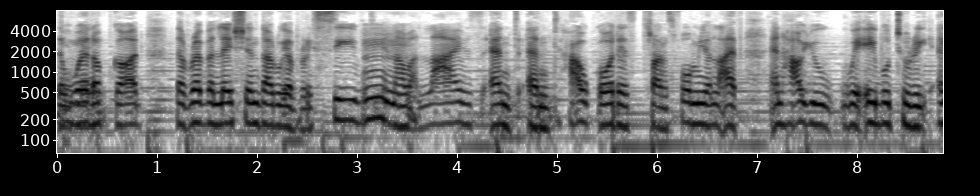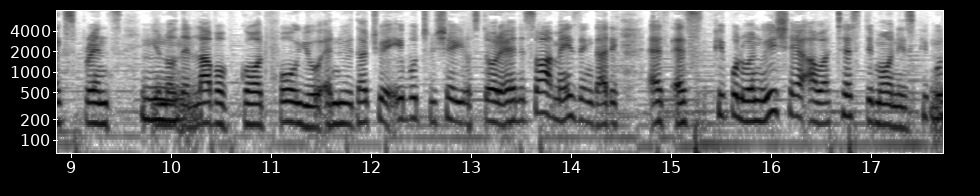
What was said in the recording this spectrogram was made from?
the Word of God, the revelation that we have received in mm. our lives, and and how God has transformed your life, and how you were able to re-experience you know the mm. love of God for you, and you, that you were able to share your story. And it's so amazing that it, as as people when we share our testimonies, people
